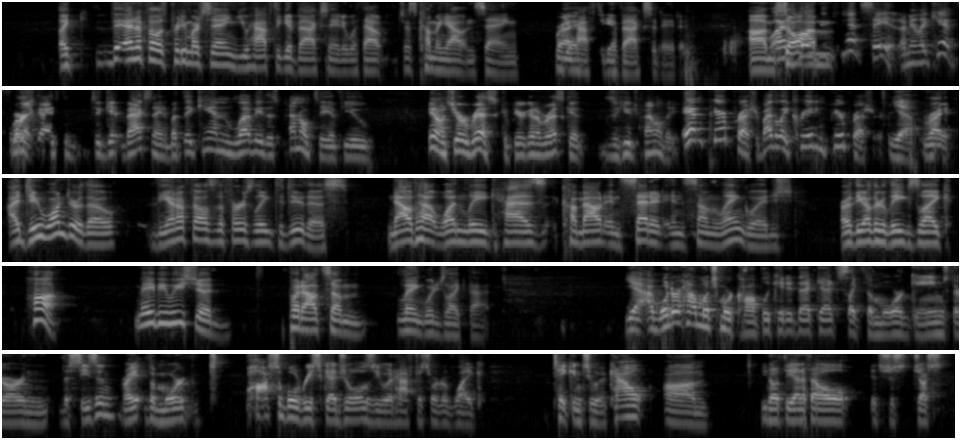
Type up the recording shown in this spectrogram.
like the NFL is pretty much saying you have to get vaccinated without just coming out and saying you have to get vaccinated. Um, Well, so well, I'm they can't say it. I mean, they can't force Right. guys to, to get vaccinated, but they can levy this penalty if you, you know, it's your risk. If you're going to risk it, it's a huge penalty and peer pressure. By the way, creating peer pressure. Yeah. right. I do wonder though. The NFL is the first league to do this. Now that one league has come out and said it in some language, are the other leagues like, huh? Maybe we should put out some language like that. Yeah, I wonder how much more complicated that gets. Like the more games there are in the season, right? The more t- possible reschedules you would have to sort of like take into account. Um, you know, at the NFL, it's just just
